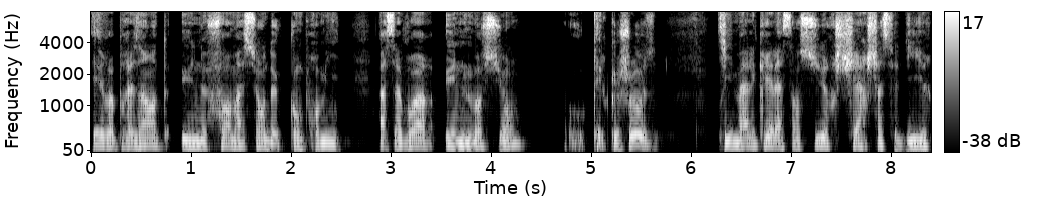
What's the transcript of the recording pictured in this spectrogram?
et représentent une formation de compromis, à savoir une motion ou quelque chose qui, malgré la censure, cherche à se dire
